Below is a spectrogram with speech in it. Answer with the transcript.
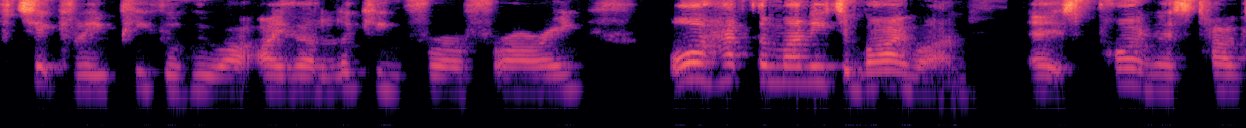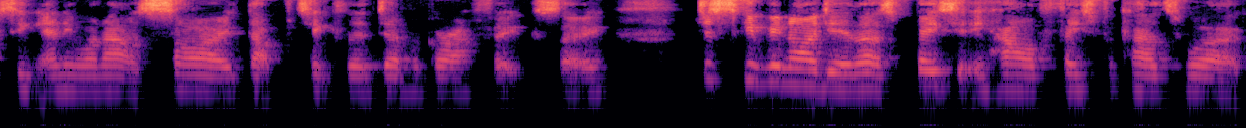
particularly people who are either looking for a ferrari or have the money to buy one. It's pointless targeting anyone outside that particular demographic. So just to give you an idea, that's basically how Facebook ads work.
